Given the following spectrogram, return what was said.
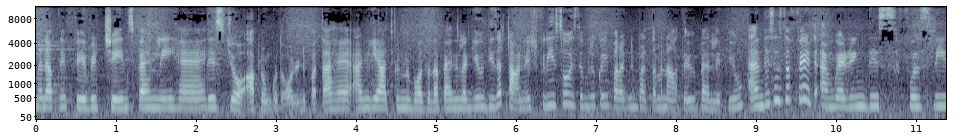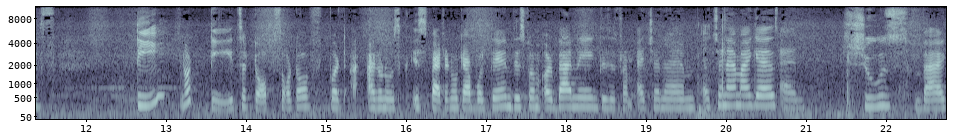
मैंने अपने फेवरेट चेन्स पहन ली हैं। दिस जो आप लोगों को तो ऑलरेडी पता है। एंड ये आजकल मैं बहुत ज़्यादा पहनने लगी हूँ। These are tarnish free so इससे मुझे कोई फ़र्क नहीं पड़ता। मैं नहाते हुए पहन लेती हूँ। And this is the fit I am wearing this full sleeves T not T it's a top sort of but I don't know इस पैटर्न को क्या बोलते हैं? This from Urbanic this is from H and M H and M I guess and shoes bag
